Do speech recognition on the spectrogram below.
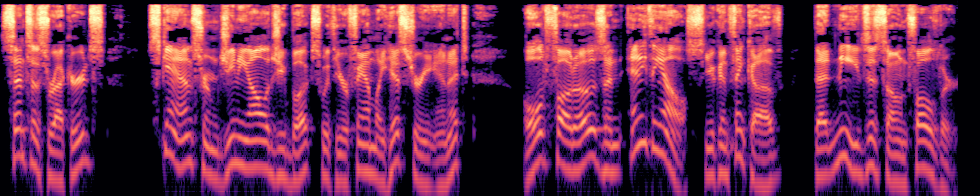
census records, scans from genealogy books with your family history in it, old photos, and anything else you can think of that needs its own folder.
